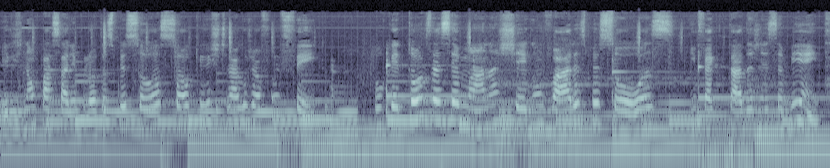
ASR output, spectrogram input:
eles não passarem para outras pessoas, só que o estrago já foi feito, porque todas as semanas chegam várias pessoas infectadas nesse ambiente.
